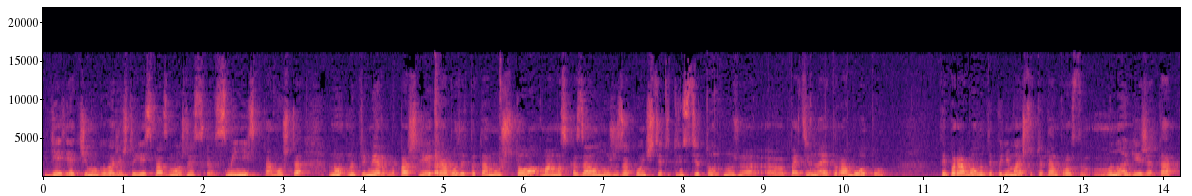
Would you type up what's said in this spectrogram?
есть, я к чему говорю, что есть возможность э, сменить, потому что, ну, например, мы пошли работать потому что мама сказала, нужно закончить этот институт, нужно э, пойти на эту работу ты поработал, ты понимаешь, что ты там просто... Многие же так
